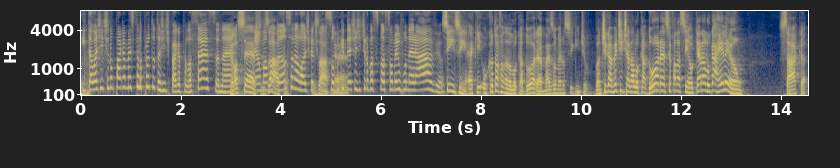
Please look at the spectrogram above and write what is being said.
Uhum. Então a gente não paga mais pelo produto, a gente paga pelo acesso, né? Pelo acesso, É uma exato. mudança na lógica de Exato, consumo que é. deixa a gente numa situação meio vulnerável. Sim, sim. É que o que eu tava falando da locadora é mais ou menos o seguinte: antigamente a gente era locadora, aí você fala assim, eu quero alugar Rei Leão. Saca?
